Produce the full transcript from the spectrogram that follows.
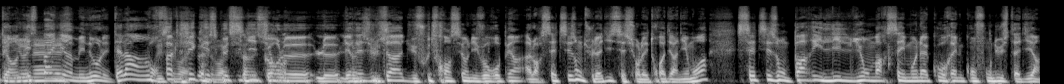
faire en. Espagne, hein, mais nous on était là. hein. Pour fact-checker ce que tu dis sur le, le- les résultats du foot français au niveau européen. Alors cette saison, tu l'as dit, c'est sur les trois derniers mois. Cette saison, Paris, Lille, Lyon, Marseille, Monaco, Rennes confondus, c'est-à-dire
